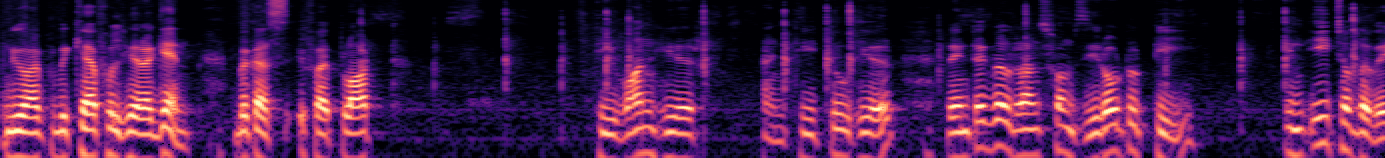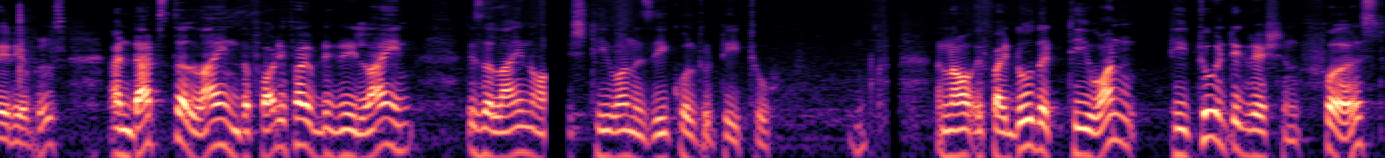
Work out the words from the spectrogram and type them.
and you have to be careful here again because if I plot T1 here and T2 here the integral runs from 0 to t in each of the variables and that is the line the 45 degree line is the line on which t1 is equal to t2. And now if I do the t1 t2 integration first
